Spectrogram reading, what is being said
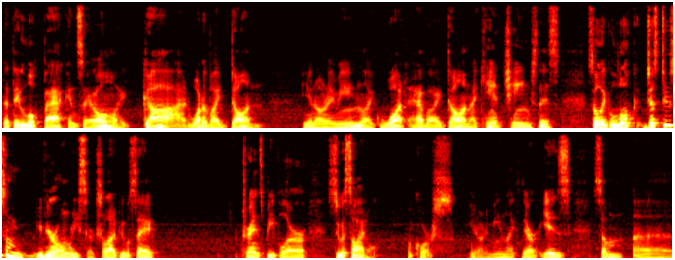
that they look back and say, "Oh my God, what have I done?" You know what I mean? Like, what have I done? I can't change this. So, like, look, just do some of your own research. A lot of people say trans people are suicidal. Of course, you know what I mean. Like, there is some uh,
